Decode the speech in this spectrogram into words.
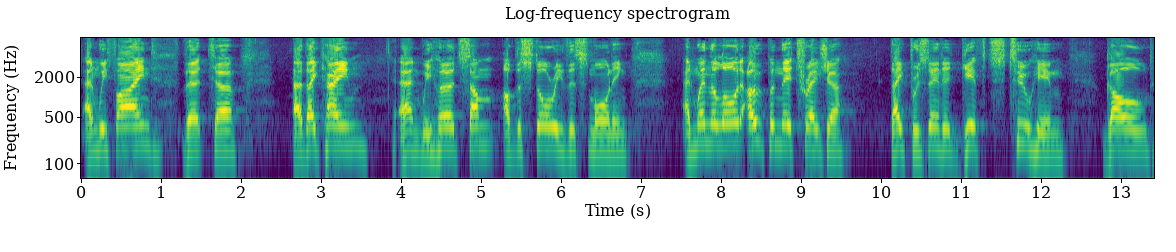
And we find that uh, uh, they came and we heard some of the story this morning. And when the Lord opened their treasure, they presented gifts to him gold,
